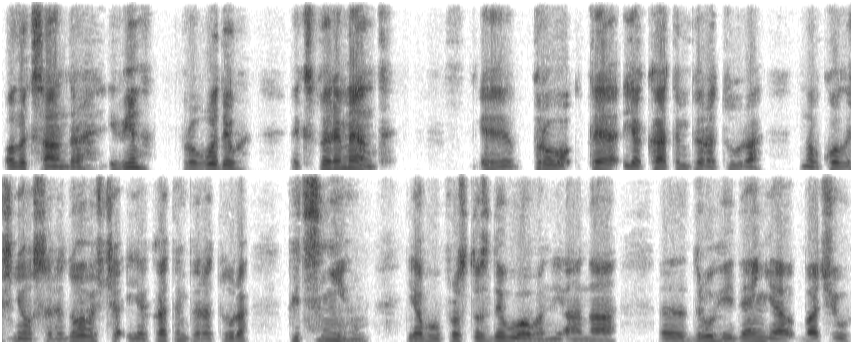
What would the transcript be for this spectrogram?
Олександра, і він проводив експеримент е, про те, яка температура навколишнього середовища і яка температура під снігом. Я був просто здивований. А на е, другий день я бачив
